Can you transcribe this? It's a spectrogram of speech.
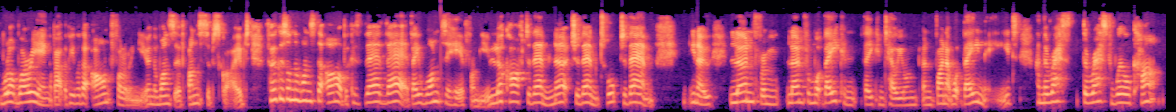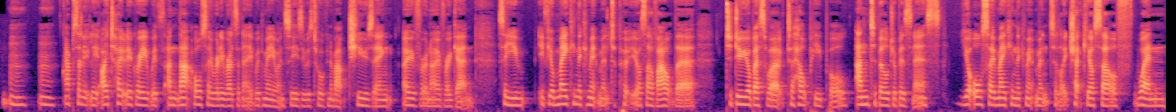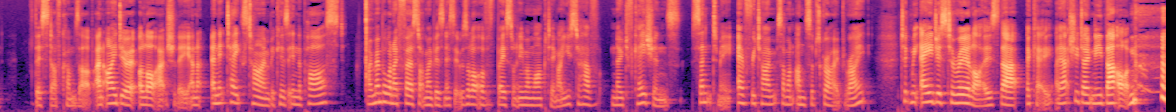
worrying about the people that aren't following you and the ones that have unsubscribed. Focus on the ones that are because they're there. They want to hear from you. Look after them, nurture them, talk to them. You know, learn from learn from what they can they can tell you and, and find out what they need, and the rest the rest will come. Mm, mm, absolutely, I totally agree with, and that also really resonated with me when Suzy was talking about choosing over and over again. So you, if you're making the commitment to put yourself out there to do your best work to help people and to build your business, you're also making the commitment to like check yourself when this stuff comes up. And I do it a lot actually. And and it takes time because in the past, I remember when I first started my business, it was a lot of based on email marketing. I used to have notifications sent to me every time someone unsubscribed, right? It took me ages to realize that okay, I actually don't need that on.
